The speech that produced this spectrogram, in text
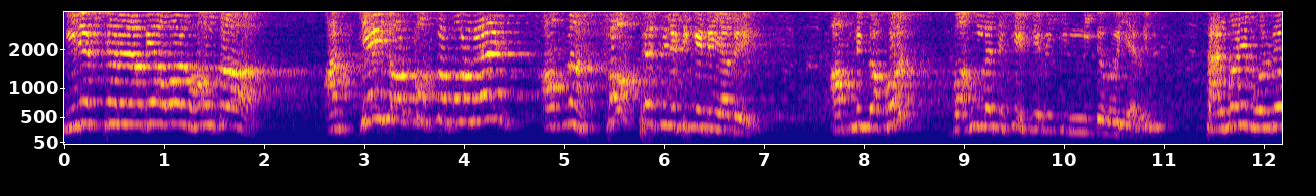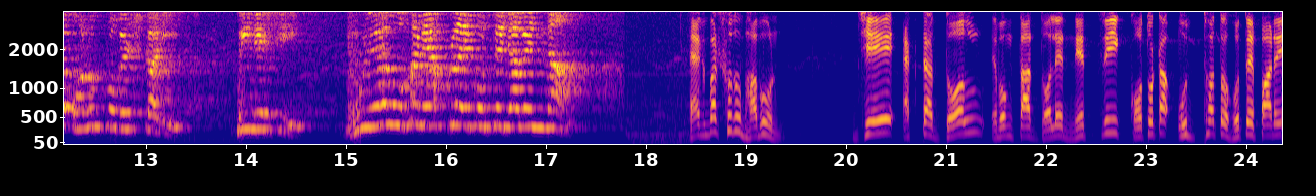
ইলেকশনের আগে আবার ভাওতা। আর যেই দরখাস্ত করবেন, আপনার সব ফ্যাসিলিটি কেটে যাবে। আপনি তখন বাংলাদেশে হিসেবে চিহ্নিত হয়ে যাবেন। তার মানে বলবে অনুপ্রবেশকারী, বিদেশি। ভুলেও ওখানে অ্যাপ্লাই করতে যাবেন না। একবার শুধু ভাবুন যে একটা দল এবং তার দলের নেত্রী কতটা উদ্ধত হতে পারে।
